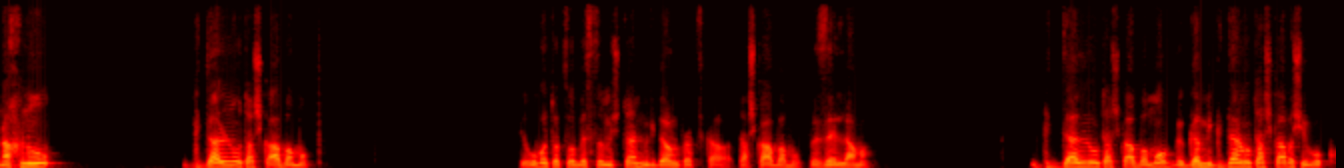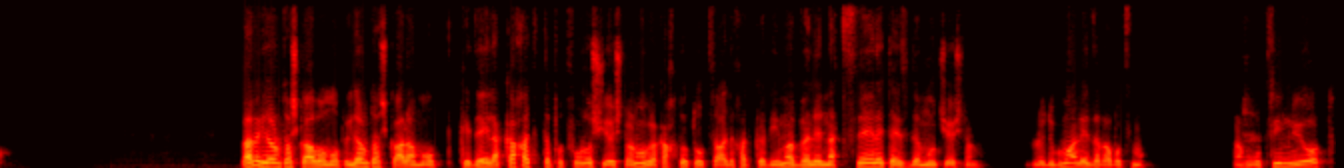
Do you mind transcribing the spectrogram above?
אנחנו הגדלנו את ההשקעה במו"פ. תראו בתוצאות ב-22, הגדלנו את ההשקעה במו"פ, וזה למה? הגדלנו את ההשקעה במו"פ וגם הגדלנו את ההשקעה בשיווק. למה הגדלנו את ההשקעה במו"פ? הגדלנו את ההשקעה למו"פ כדי לקחת את הפורטפוליו שיש לנו ולקחת אותו צעד אחד קדימה ולנצל את ההזדמנות שיש לנו. לדוגמה, לייזר רב עוצמה. אנחנו רוצים להיות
